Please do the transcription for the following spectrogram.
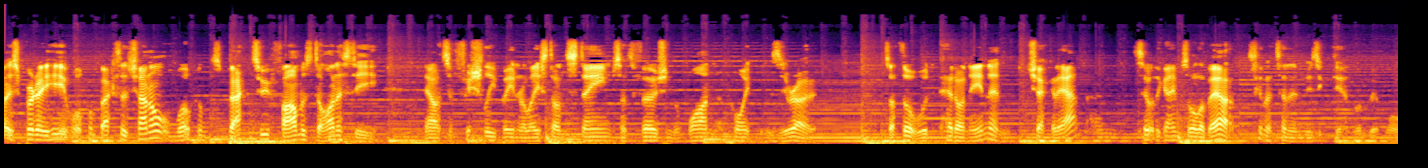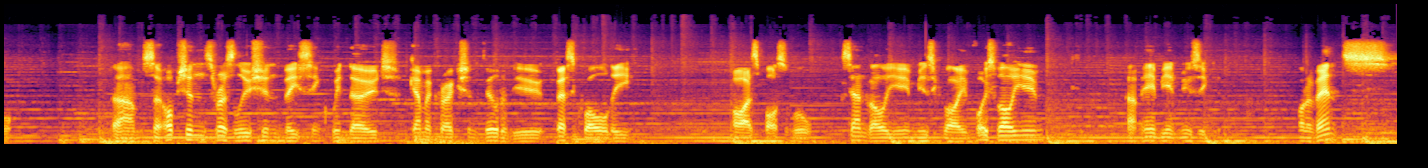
Guys, Britto here, welcome back to the channel, welcome back to Farmers Dynasty. Now it's officially been released on Steam, so it's version 1.0. So I thought we'd head on in and check it out and see what the game's all about. I'm just going to turn the music down a little bit more. Um, so options, resolution, VSync windowed, gamma correction, field of view, best quality, highest possible, sound volume, music volume, voice volume, um, ambient music on events,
